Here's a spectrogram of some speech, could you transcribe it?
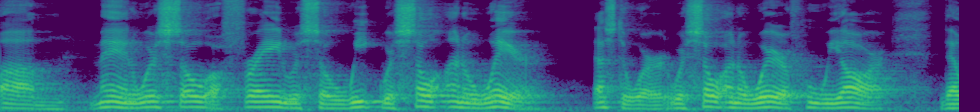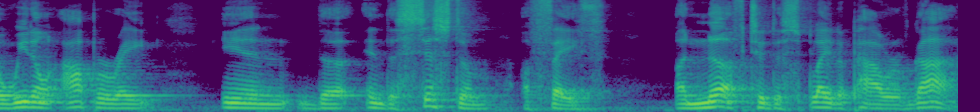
um, man, we're so afraid, we're so weak, we're so unaware. That's the word. We're so unaware of who we are that we don't operate in the in the system of faith enough to display the power of God.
